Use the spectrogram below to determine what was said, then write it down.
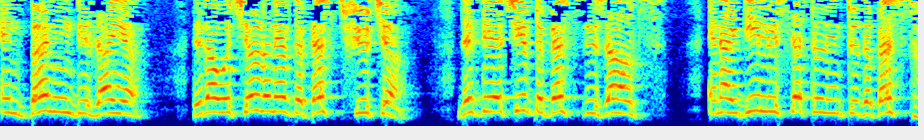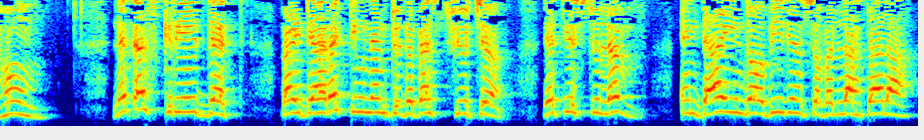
and burning desire that our children have the best future, that they achieve the best results, and ideally settle into the best home. Let us create that by directing them to the best future, that is to live and die in the obedience of Allah Ta'ala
